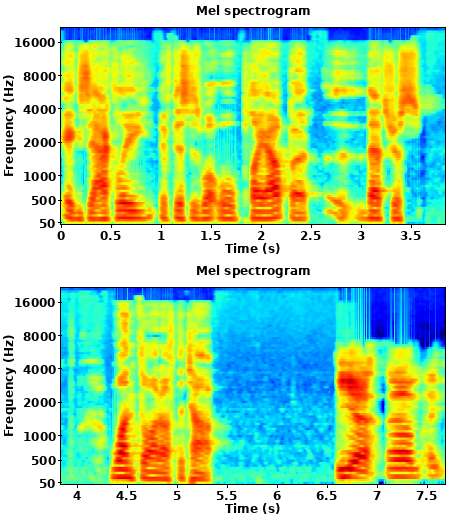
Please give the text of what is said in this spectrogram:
exactly if this is what will play out, but uh, that's just one thought off the top. Yeah, um, I,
